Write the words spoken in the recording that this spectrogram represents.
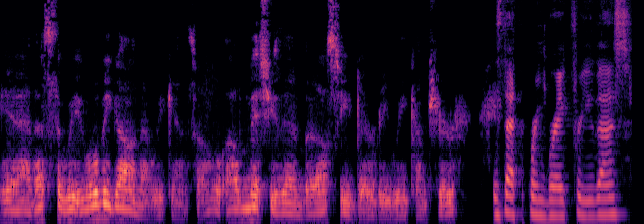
yeah, that's the week. We'll be gone that weekend, so I'll, I'll miss you then. But I'll see you Derby week, I'm sure. Is that spring break for you guys?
